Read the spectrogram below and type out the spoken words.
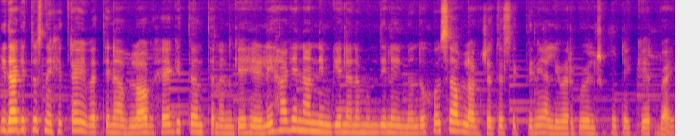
ಇದಾಗಿತ್ತು ಸ್ನೇಹಿತರೆ, ಇವತ್ತಿನ ವ್ಲಾಗ್ ಹೇಗಿತ್ತು ಅಂತ ನನಗೆ ಹೇಳಿ. ಹಾಗೆ ನಾನು ನಿಮಗೆ ನನ್ನ ಮುಂದಿನ ಇನ್ನೊಂದು ಹೊಸ ವ್ಲಾಗ್ ಜೊತೆ ಸಿಗ್ತೀನಿ. ಅಲ್ಲಿವರೆಗೂ ಎಲ್ರಿಗೂ ಟೇಕ್ ಕೇರ್ ಬಾಯ್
